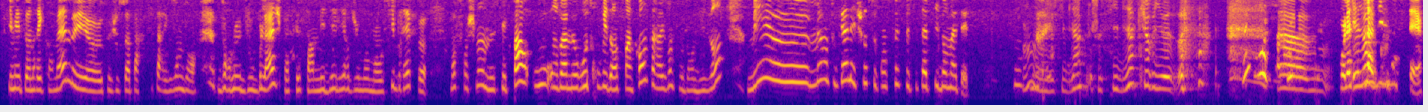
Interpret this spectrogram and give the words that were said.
ce qui m'étonnerait quand même, et euh, que je sois partie par exemple dans dans le doublage parce que c'est un de mes délires du moment aussi. Bref, euh, moi franchement, on ne sait pas où on va me retrouver dans cinq ans par exemple ou dans dix ans, mais mais en tout cas les choses se construisent petit à petit dans ma tête. Mmh, je suis bien, je suis bien curieuse. euh, on laisse le mystère.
